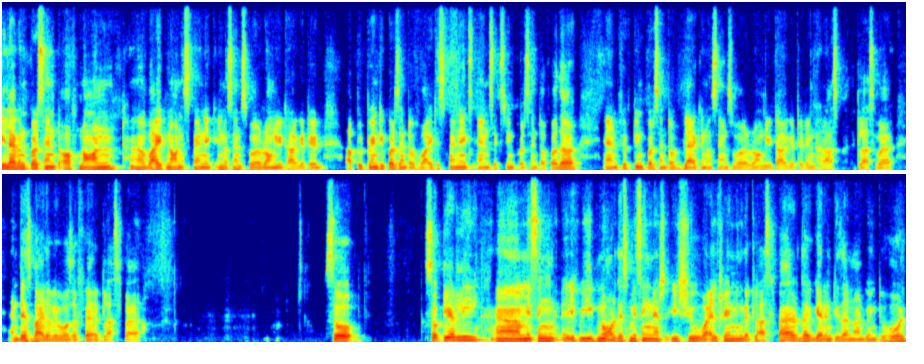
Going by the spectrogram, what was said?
11% of non-white, uh, non-Hispanic innocents were wrongly targeted, up to 20% of white Hispanics and 16% of other, and 15% of black innocents were wrongly targeted and harassed by the classifier. And this, by the way, was a fair classifier. So, so clearly uh, missing, if we ignore this missingness issue while training the classifier, the guarantees are not going to hold.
